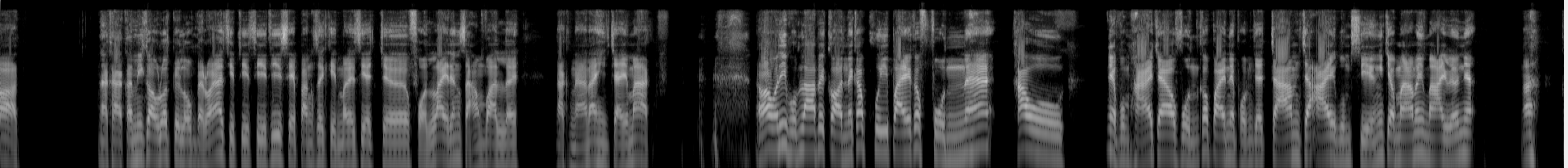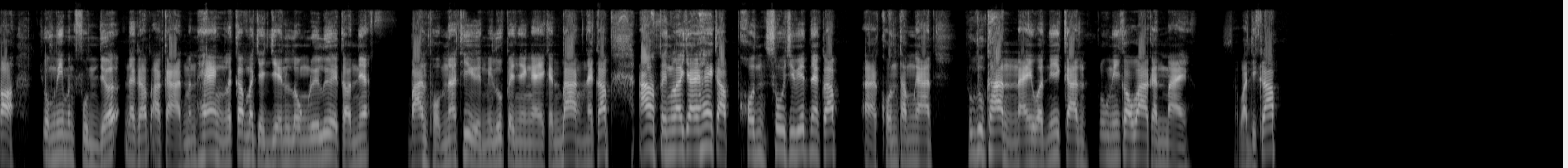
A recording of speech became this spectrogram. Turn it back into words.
นะครับก็มีก็เอารถไปลง 850ซีซีที่เซปังเซกินมาเลเซียเจอฝนไล่ทั้ง 3 วันเลยหนักหนาน่าเห็นใจมากแต่ว่าวันนี้ผมลาไปก่อนนะครับคุยไปก็ฝุ่นนะฮะเข้าเนี่ยผมหายใจเอาฝุ่นเข้าไปเนี่ยผมจะจามจะไอผมเสียงจะมาไม่มาอยู่แล้วเนี่ยนะ ก็ช่วงนี้มันฝุ่นเยอะนะครับอากาศมันแห้งแล้วก็มันจะเย็นลงเรื่อยๆ ตอนเนี้ยบ้านผมหน้าที่อื่นไม่รู้เป็นยังไงกันบ้างนะครับอ้าวเป็นกำลังใจให้กับคนสู้ชีวิตนะครับอ่าคนทำงานทุกๆท่านในวันนี้กันพรุ่งนี้ก็ว่ากันใหม่ สวัสดีครับ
